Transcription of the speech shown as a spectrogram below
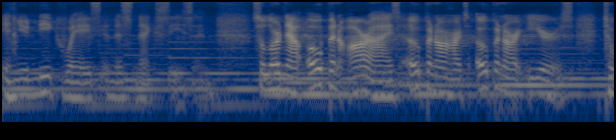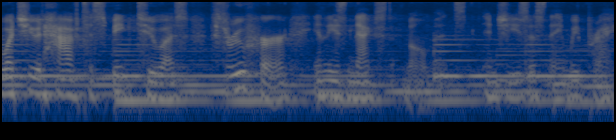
in unique ways in this next season. So, Lord, now open our eyes, open our hearts, open our ears to what you would have to speak to us through her in these next moments. In Jesus' name we pray.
